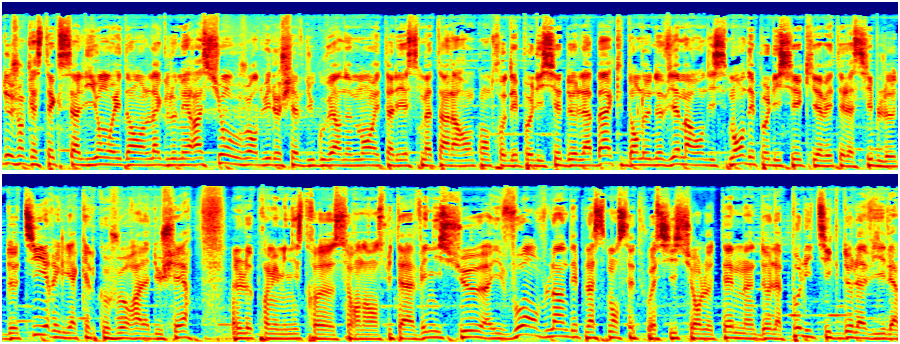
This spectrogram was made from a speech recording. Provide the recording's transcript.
de Jean Castex à Lyon et dans l'agglomération. Aujourd'hui, le chef du gouvernement est allé ce matin à la rencontre des policiers de la BAC dans le 9e arrondissement, des policiers qui avaient été la cible de tir il y a quelques jours à la Duchère. Le Premier ministre se rendra ensuite à Vénissieux et Vaux-en-Velin, déplacement cette fois-ci sur le thème de la politique de la ville.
